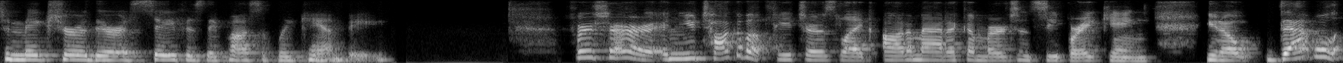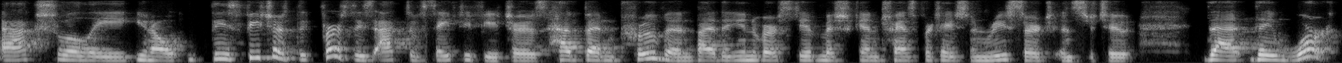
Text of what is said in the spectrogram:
to make sure they're as safe as they possibly can be. For sure. And you talk about features like automatic emergency braking, you know, that will actually, you know, these features, first, these active safety features have been proven by the University of Michigan Transportation Research Institute that they work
